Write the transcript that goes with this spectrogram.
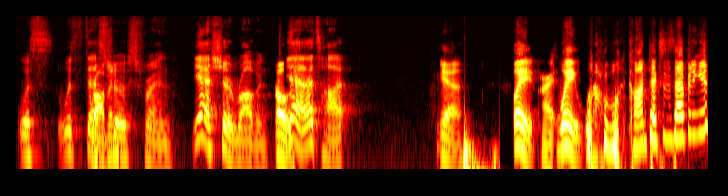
what's what's Robin? Deathstroke's friend? Yeah, sure, Robin. Oh. Yeah, that's hot. yeah. Wait, All right. wait. What context is happening in?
